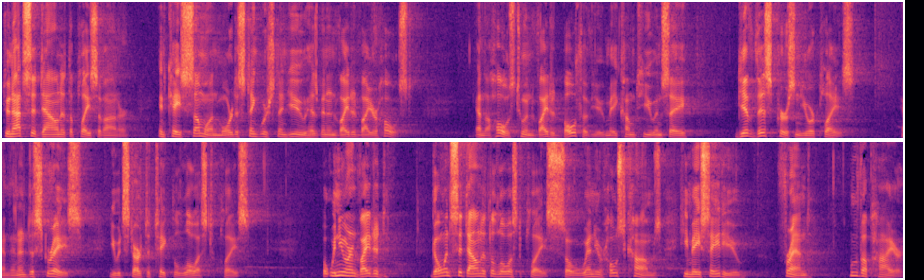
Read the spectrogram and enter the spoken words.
do not sit down at the place of honor, in case someone more distinguished than you has been invited by your host. And the host who invited both of you may come to you and say, Give this person your place. And then in disgrace, you would start to take the lowest place. But when you are invited, go and sit down at the lowest place. So when your host comes, he may say to you, Friend, move up higher.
